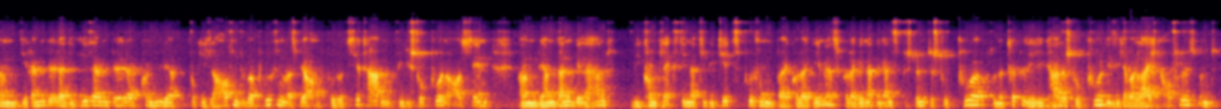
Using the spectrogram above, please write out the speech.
ähm, die REM-Bilder, die ESEM-Bilder, konnten wir wirklich laufend überprüfen, was wir auch produziert haben, wie die Strukturen aussehen. Ähm, wir haben dann gelernt, wie komplex die Nativitätsprüfung bei Kollagen ist. Kollagen hat eine ganz bestimmte Struktur, so eine triple-helikale Struktur, die sich aber leicht auflöst und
